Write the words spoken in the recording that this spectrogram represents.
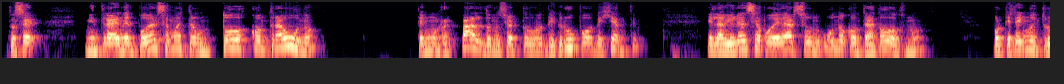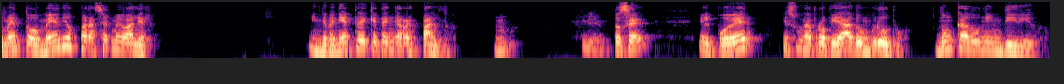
Entonces, mientras en el poder se muestra un todos contra uno, tengo un respaldo, ¿no es cierto?, de grupos, de gente, en la violencia puede darse un uno contra todos, ¿no? Porque tengo instrumentos o medios para hacerme valer, independiente de que tenga respaldo. Entonces, el poder es una propiedad de un grupo, nunca de un individuo.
